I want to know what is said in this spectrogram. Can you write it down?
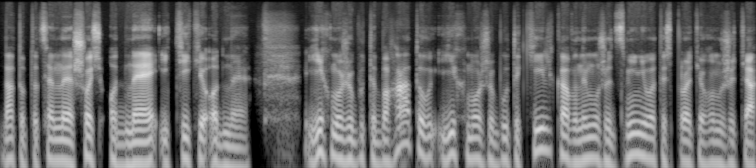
Да? Тобто це не щось одне і тільки одне. Їх може бути багато, їх може бути кілька, вони можуть змінюватись протягом життя.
